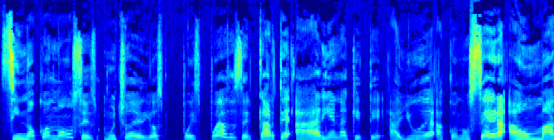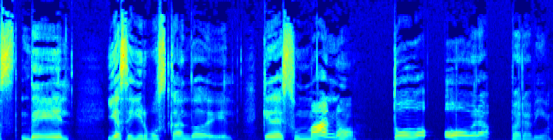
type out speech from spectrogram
si no conoces mucho de Dios, pues puedas acercarte a alguien a que te ayude a conocer aún más de Él y a seguir buscando de Él, que de su mano todo obra para bien.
